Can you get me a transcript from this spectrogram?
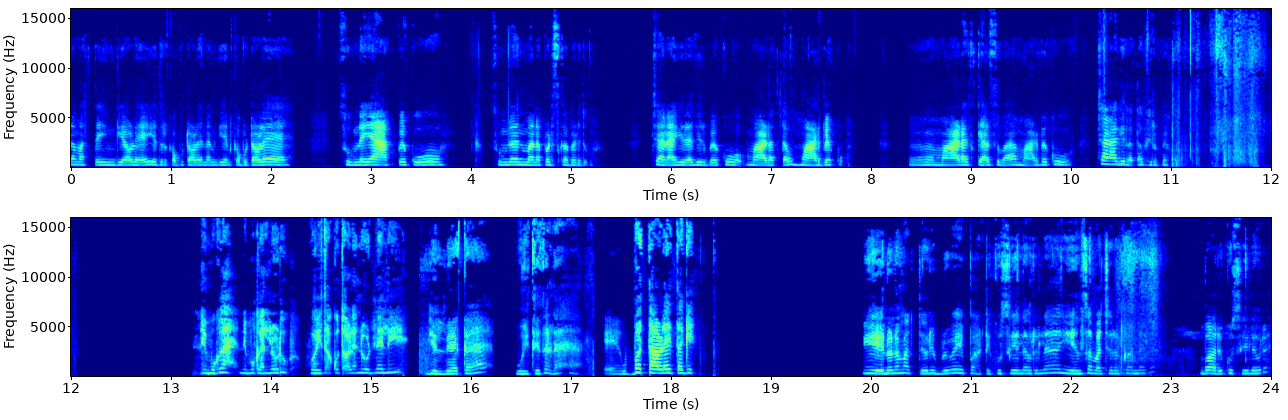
ನಮ್ಮ ಅತ್ತೆ ಹಿಂಗೆ ಅವಳೆ ಎದುರ್ಕೊಬಿಟ್ಟವಳೆ ನನಗೆ ಏನ್ಕೊಬಿಟ್ಟವಳೆ ಸುಮ್ಮನೆ ಹಾಕ್ಬೇಕು ಸುಮ್ಮನೆ ಮನೆ ಪಡಿಸ್ಕೋಬೇಡ್ದು. ಚೆನ್ನಾಗಿರೋದಿರಬೇಕು ಮಾಡತ್ತ ಮಾಡಬೇಕು. ಮಾಡೋದು ಕೆಲಸವ? ಮಾಡಬೇಕು. ಚೆನ್ನಾಗಿರತ್ತ ಇರಬೇಕು. ನಿಮಗ ನಿಮಗ ನೋಡು. ಒಯ್ತಾ ಕೂತಾಳೆ ನೋಡ್ಲಿ ಎಲ್ಲಿ ಅಕ್ಕ? ಒಯ್ತಿದ್ದಾಳೆ ಏ ಬತ್ತಾವಳೆ ತಗಿ. ಏನೋ ನಮ್ಮ ಅತ್ತೆಯವ್ರಿಬ್ರು ಈ ಪಾಟಿ ಖುಷಿಯಲ್ಲಿ ಅವ್ರಲ್ಲ ಏನು ಸಮಾಚಾರ ಕಂಡಾರ ಭಾರಿ ಖುಷಿಯಲ್ಲಿ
